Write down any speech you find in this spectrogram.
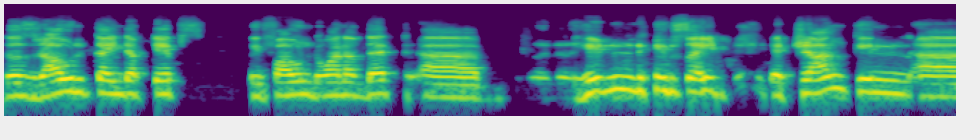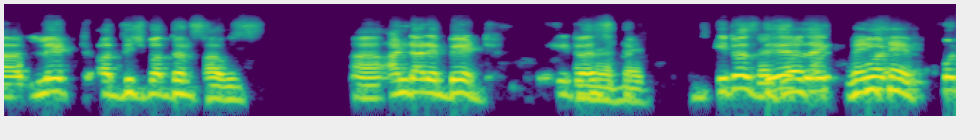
those round kind of tapes. We found one of that uh, hidden inside a trunk in uh, late Adrish Bardhan's house uh, under a bed. It was bed. It was So it there was like very for, safe. for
